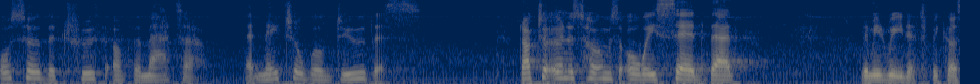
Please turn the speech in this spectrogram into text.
also the truth of the matter that nature will do this. Dr. Ernest Holmes always said that, let me read it because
